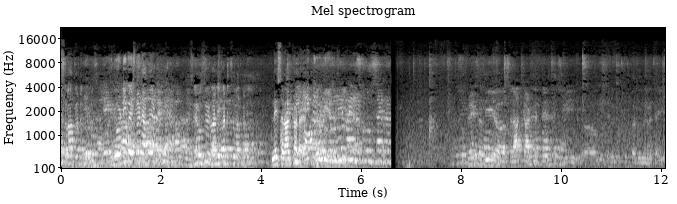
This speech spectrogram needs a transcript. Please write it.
सलाद काटेंगे रोटी को इसमें डालो यार। नहीं उसी काटी काटी सलाद काटिए नहीं सलाद काटा है। ज़रूरी है ज़रूरी है। तो फ्रेंड्स अभी सलाद काट लेते हैं। एक्चुअली मुझे भी कुछ कुछ कर देना चाहिए।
